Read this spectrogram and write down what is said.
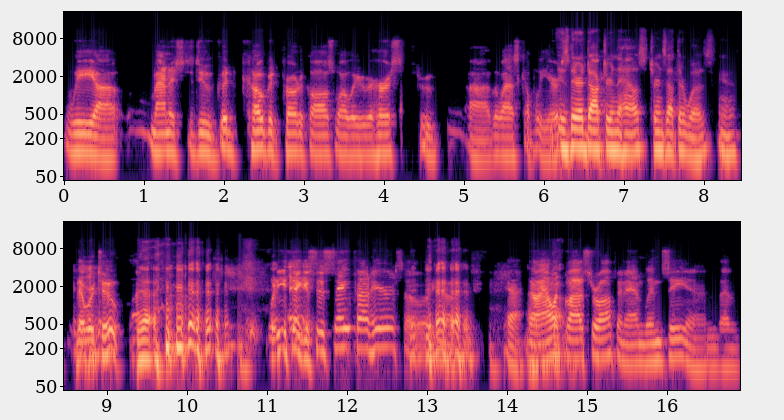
we uh, managed to do good COVID protocols while we rehearsed through uh, the last couple of years. Is there a doctor in the house? Turns out there was. Yeah. there were two. Yeah. What do you think? Is this safe out here? So you know, yeah, no, Uh, Alan Glaseroff and Ann Lindsay, and then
